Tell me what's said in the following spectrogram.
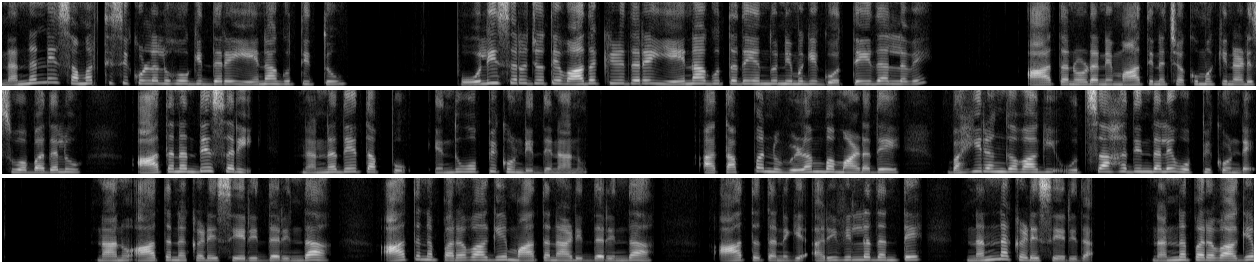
ನನ್ನನ್ನೇ ಸಮರ್ಥಿಸಿಕೊಳ್ಳಲು ಹೋಗಿದ್ದರೆ ಏನಾಗುತ್ತಿತ್ತು? ಪೊಲೀಸರ ಜೊತೆ ವಾದಕ್ಕಿಳಿದರೆ ಏನಾಗುತ್ತದೆ ಎಂದು ನಿಮಗೆ ಗೊತ್ತೇ ಇದಲ್ಲವೇ ಆತನೊಡನೆ ಮಾತಿನ ಚಕುಮಕಿ ನಡೆಸುವ ಬದಲು ಆತನದ್ದೇ ಸರಿ, ನನ್ನದೇ ತಪ್ಪು ಎಂದು ಒಪ್ಪಿಕೊಂಡಿದ್ದೆ ನಾನು. ಆ ತಪ್ಪನ್ನು ವಿಳಂಬ ಮಾಡದೆ ಬಹಿರಂಗವಾಗಿ ಉತ್ಸಾಹದಿಂದಲೇ ಒಪ್ಪಿಕೊಂಡೆ. ನಾನು ಆತನ ಕಡೆ ಸೇರಿದ್ದರಿಂದ, ಆತನ ಪರವಾಗೇ ಮಾತನಾಡಿದ್ದರಿಂದ ಆತ ತನಗೆ ಅರಿವಿಲ್ಲದಂತೆ ನನ್ನ ಕಡೆ ಸೇರಿದ, ನನ್ನ ಪರವಾಗೇ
